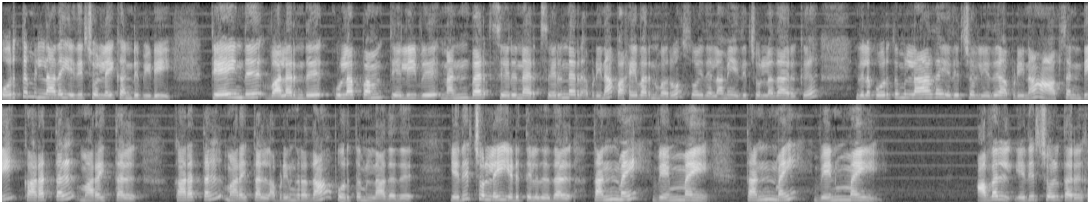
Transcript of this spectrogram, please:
பொருத்தமில்லாத எதிர்ச்சொல்லை கண்டுபிடி. தேய்ந்து வளர்ந்து குழப்பம் தெளிவு நண்பர் செருணர் செருணர் அப்படின்னா பகைவர்னு வரும். ஸோ இதெல்லாமே எதிர்ச்சொல்ல தான் இருக்குது இதில் பொருத்தமில்லாத எதிர்ச்சொல் எது அப்படின்னா ஆப்ஷன் டி கரத்தல் மறைத்தல். கரத்தல் மறைத்தல் அப்படிங்கிறது தான் பொருத்தமில்லாதது எதிர்ச்சொல்லை எடுத்தெழுதுதல் தன்மை வெம்மை தன்மை வெண்மை. அவள் எதிர்ச்சொல் தருக.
